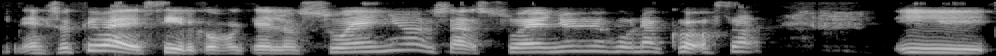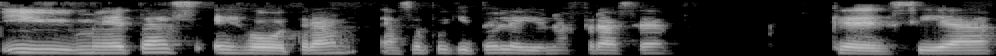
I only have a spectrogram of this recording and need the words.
Eso te iba a decir, como que los sueños, o sea, sueños es una cosa y, y metas es otra. Hace poquito leí una frase que decía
